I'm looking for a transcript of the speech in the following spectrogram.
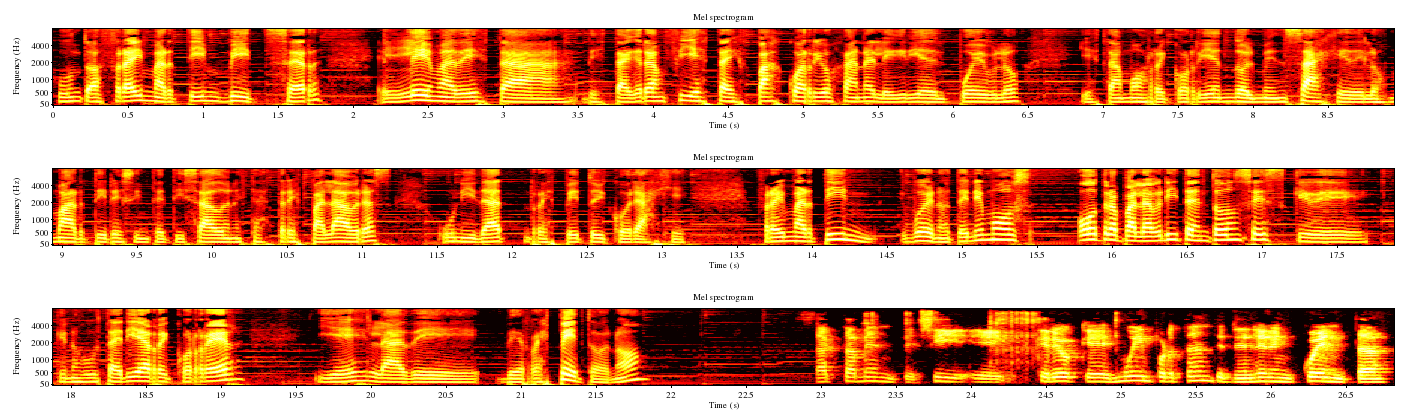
junto a Fray Martín Bitzer. El lema de esta, de esta gran fiesta es Pascua Riojana, Alegría del Pueblo. Y estamos recorriendo el mensaje de los mártires sintetizado en estas tres palabras, unidad, respeto y coraje. Fray Martín, bueno, tenemos otra palabrita entonces que, que nos gustaría recorrer y es la de, respeto, ¿no? Exactamente, sí, eh, creo que es muy importante tener en cuenta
